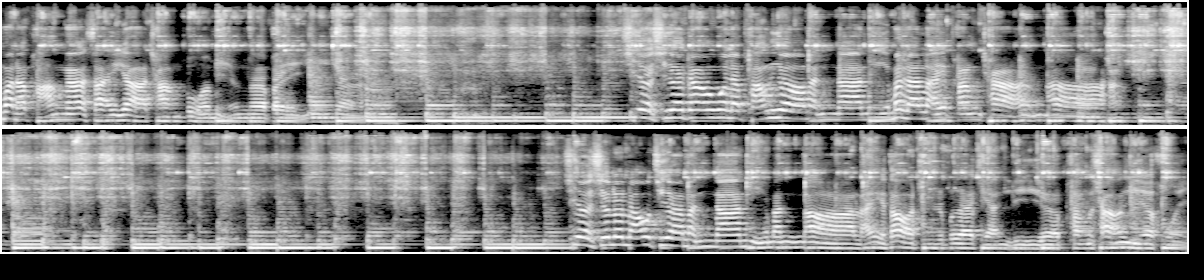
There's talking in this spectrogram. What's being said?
我那旁啊塞呀唱不明啊白呀，谢谢着我那朋友们呐，你们来来捧场啊！谢谢了老铁们呐，你们呐来到直播间里捧上一回。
